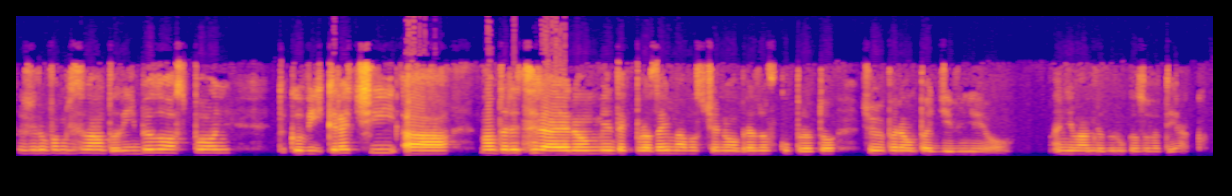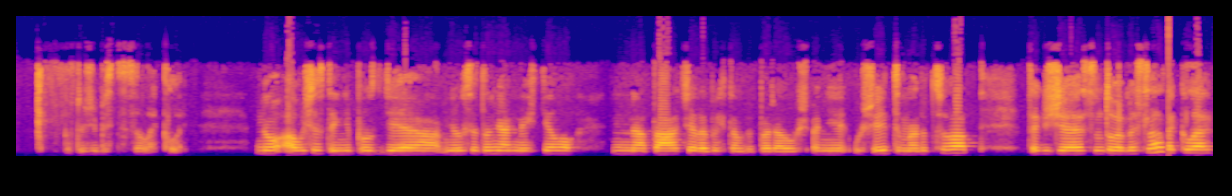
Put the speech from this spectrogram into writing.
Takže doufám, že se vám to líbilo aspoň, takový kratší a mám tady teda jenom jen tak pro zajímavost černou obrazovku, proto, že vypadá úplně divně, jo. Ani vám nebudu ukazovat jak, protože byste se lekli. No a už je stejně pozdě a mě už se to nějak nechtělo natáčet, abych tam vypadal už ani, už je tma docela, takže jsem to vymyslela takhle.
